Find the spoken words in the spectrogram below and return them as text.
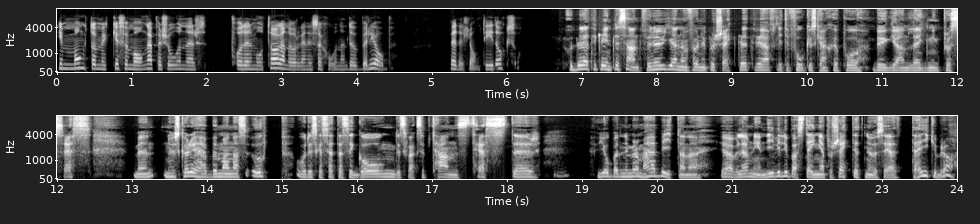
i mångt och mycket för många personer på den mottagande organisationen dubbeljobb. Väldigt lång tid också. Och det där tycker jag är intressant, för nu genomför ni projektet. Vi har haft lite fokus kanske på bygg, anläggning, process. Men nu ska det här bemannas upp och det ska sättas igång, det ska vara acceptanstester. Mm. Hur jobbade ni med de här bitarna i överlämningen? Ni vill ju bara stänga projektet nu och säga att det här gick ju bra.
